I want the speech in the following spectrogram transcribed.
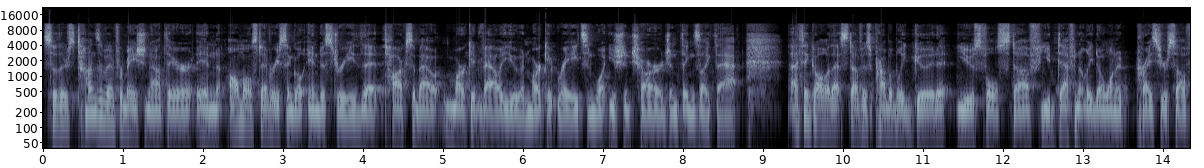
so there's tons of information out there in almost every single industry that talks about market value and market rates and what you should charge and things like that. I think all of that stuff is probably good, useful stuff. You definitely don't want to price yourself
